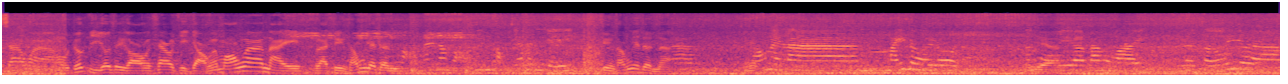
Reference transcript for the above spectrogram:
sao mà hồi trước chị vô Sài Gòn sao chị chọn cái món này là truyền thống gia đình? Này là món truyền thống gia đình chị. Truyền thống gia đình à? À, món này là mấy đời rồi từ Dạ. hồi ờ, bà ngoại rồi tới ờ,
